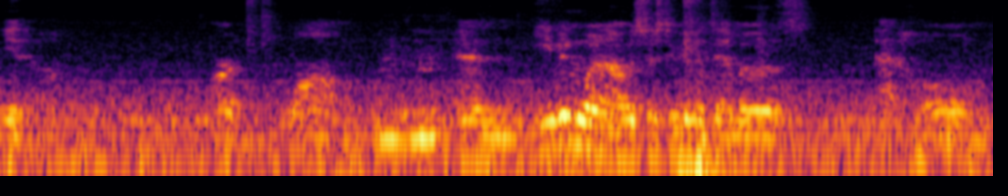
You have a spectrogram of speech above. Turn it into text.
you know, are long. Mm-hmm. And even when I was just doing the demos at home,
